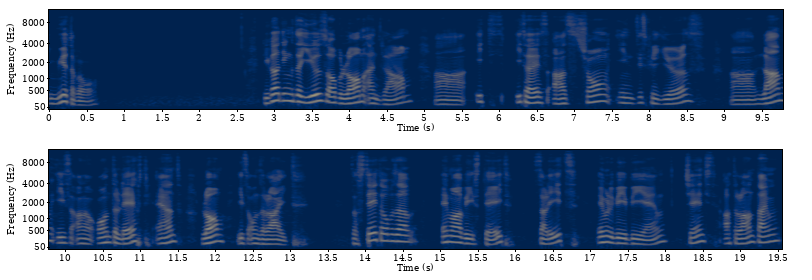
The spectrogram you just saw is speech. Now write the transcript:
immutable. Regarding the use of ROM and RAM, uh, it, it is as shown in these figures. Uh, RAM is uh, on the left and ROM is on the right. The state of the MRB state, that is, MRBVM, changed at runtime,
